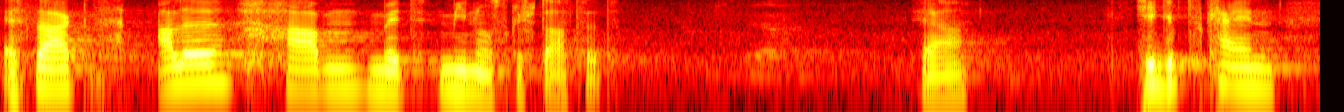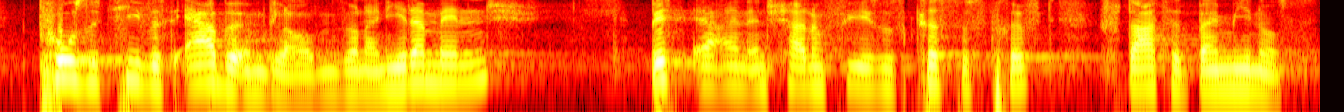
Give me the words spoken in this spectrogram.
Es sagt, alle haben mit Minus gestartet. Ja. Hier gibt es kein positives Erbe im Glauben, sondern jeder Mensch, bis er eine Entscheidung für Jesus Christus trifft, startet bei Minus.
